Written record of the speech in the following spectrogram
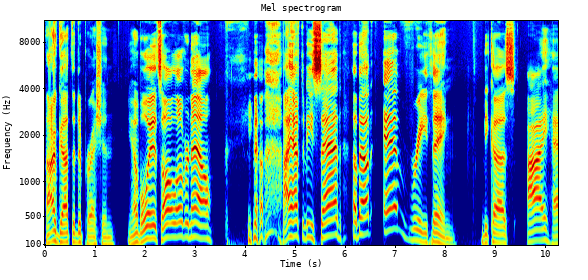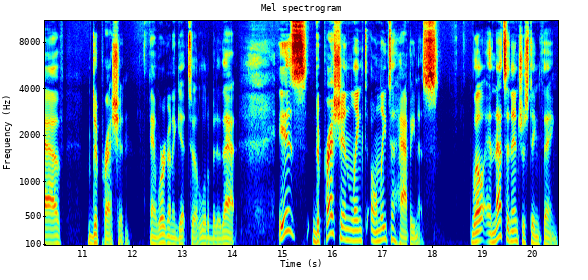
I've got the depression. You know, boy, it's all over now. you know, I have to be sad about everything because I have depression. And we're going to get to a little bit of that. Is depression linked only to happiness? Well, and that's an interesting thing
